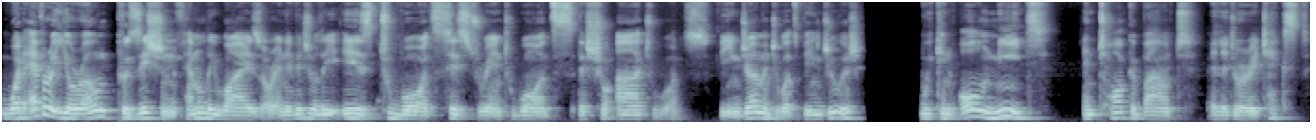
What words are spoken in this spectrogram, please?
Whatever your own position, family wise or individually, is towards history and towards the Shoah, towards being German, towards being Jewish, we can all meet and talk about a literary text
